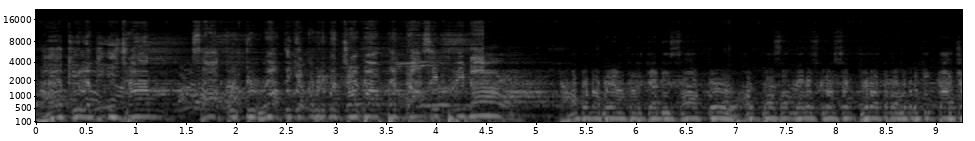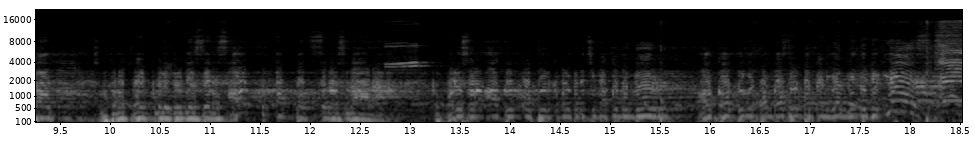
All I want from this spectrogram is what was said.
lagi-lagi Ijan satu dua tiga kembali mencoba pondasi prima. Namun apa yang terjadi? Satu hempasan harus kena sempurna terlalu berkik tajam sementara poin kembali bergeser. Satu empat saudara-saudara. Kembali serang Agung Opil kembali pada Cibaku mundur. Agak tinggi pondasi umpankan yang dituju. Yes! Hey!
